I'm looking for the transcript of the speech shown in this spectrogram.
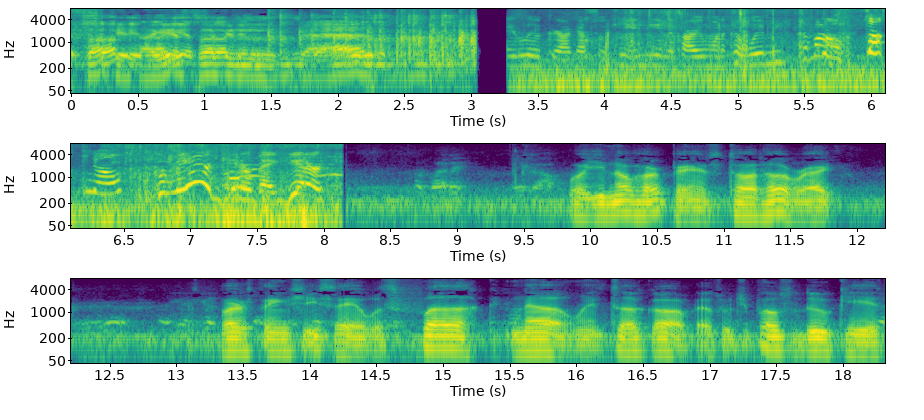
I guess fucking dad. Hey, look, girl, I got some candy in the car. You want to come with me? Come on. Oh on. fuck no. Come here. Get her, babe. Get her. Well, you know her parents taught her right. First thing she said was "fuck no" and took off. That's what you're supposed to do, kids.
